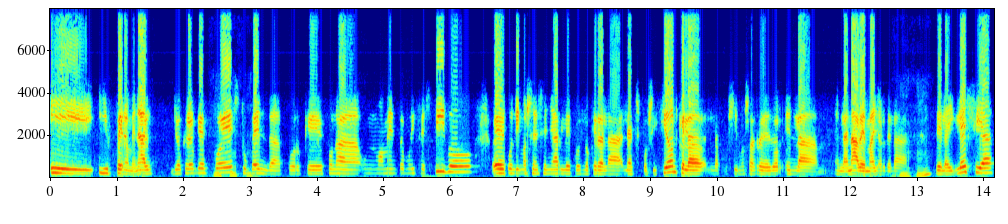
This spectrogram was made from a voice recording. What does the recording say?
y, y fenomenal. Yo creo que fue estupenda porque fue un momento muy festivo, eh, pudimos enseñarle pues lo que era la, exposición, que la, pusimos alrededor en la, en la nave mayor de la, de la iglesia.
